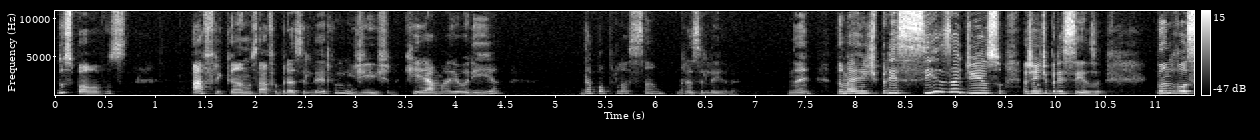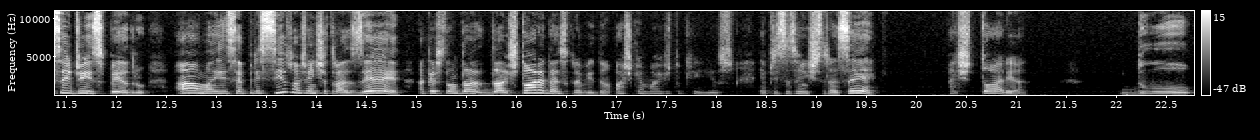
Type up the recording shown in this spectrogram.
dos povos africanos, afro-brasileiros e indígenas, que é a maioria da população brasileira. Né? Então, a gente precisa disso, a gente precisa. Quando você diz, Pedro, ah, mas é preciso a gente trazer a questão da, da história da escravidão. Acho que é mais do que isso. É preciso a gente trazer a história do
